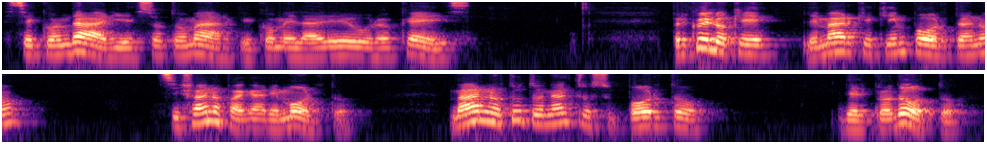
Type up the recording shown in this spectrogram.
secondarie sottomarche come la euro case. Per quello che le marche che importano si fanno pagare molto ma hanno tutto un altro supporto del prodotto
